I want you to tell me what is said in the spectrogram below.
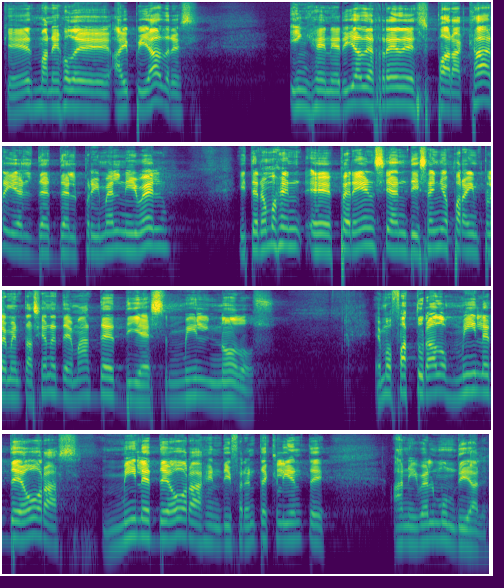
que es manejo de IP address, ingeniería de redes para carrier desde el primer nivel y tenemos eh, experiencia en diseños para implementaciones de más de 10.000 nodos. Hemos facturado miles de horas, miles de horas en diferentes clientes a nivel mundial.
